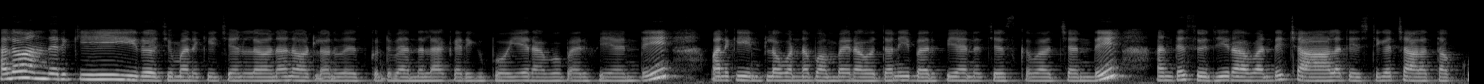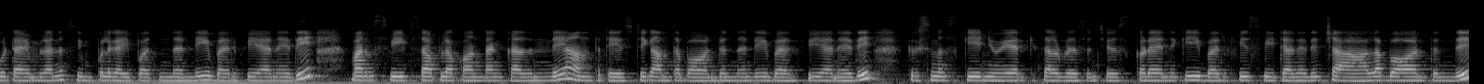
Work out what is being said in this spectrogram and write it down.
Hello అందరికీ ఈరోజు మన కిచెన్లోన నోట్లోన వేసుకుంటే వెన్నలా కరిగిపోయే రవ్వ బర్ఫీ అండి. మనకి ఇంట్లో ఉన్న బొంబాయి రవ్వతో ఈ బర్ఫీ అనేది చేసుకోవచ్చండి. అంటే సుజీ రవ్వ అండి చాలా టేస్టీగా చాలా తక్కువ టైంలోనే సింపుల్గా అయిపోతుందండి ఈ బర్ఫీ అనేది. మనం స్వీట్ షాప్లో కొంటాం కదండి అంత టేస్టీగా అంత బాగుంటుందండి ఈ బర్ఫీ అనేది. క్రిస్మస్కి న్యూ ఇయర్కి సెలబ్రేషన్ చేసుకోవడానికి ఈ బర్ఫీ స్వీట్ అనేది చాలా బాగుంటుంది.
